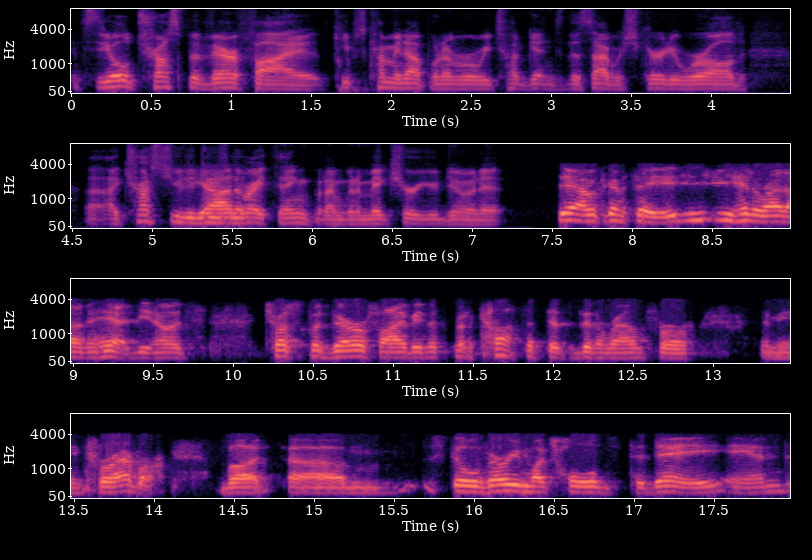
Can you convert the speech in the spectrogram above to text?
It's the old trust but verify. It keeps coming up whenever we talk, get into the cybersecurity world. Uh, I trust you to you do the right thing, but I'm going to make sure you're doing it. Yeah, I was going to say you, you hit it right on the head. You know, it's trust but verify. I mean, it's been a concept that's been around for, I mean, forever, but um, still very much holds today. And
